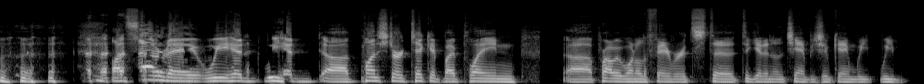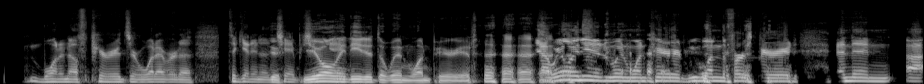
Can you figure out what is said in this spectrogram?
on Saturday, we had we had uh, punched our ticket by playing uh, probably one of the favorites to to get into the championship game. We we won enough periods or whatever to to get into the championship. you only game. needed to win one period yeah, we only needed to win one period. We won the first period, and then uh,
